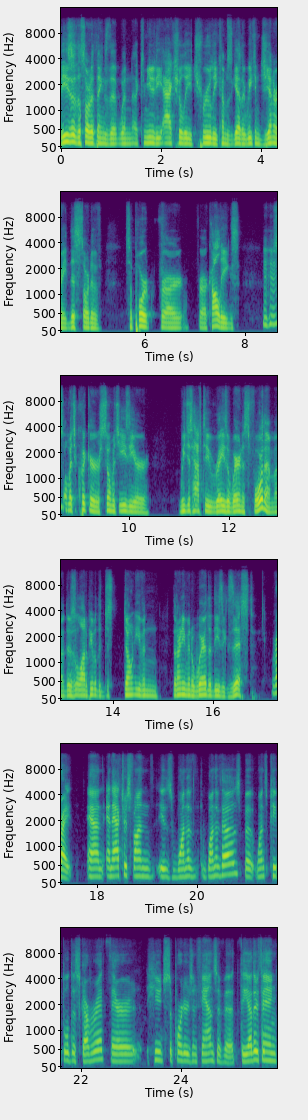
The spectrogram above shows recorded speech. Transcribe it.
These are the sort of things that when a community actually truly comes together, we can generate this sort of support for our for our colleagues mm-hmm. so much quicker, so much easier. We just have to raise awareness for them. Uh, there's a lot of people that just don't even that aren't even aware that these exist. Right. And and Actors Fund is one of one of those, but once people discover it, they're huge supporters and fans of it. The other thing,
